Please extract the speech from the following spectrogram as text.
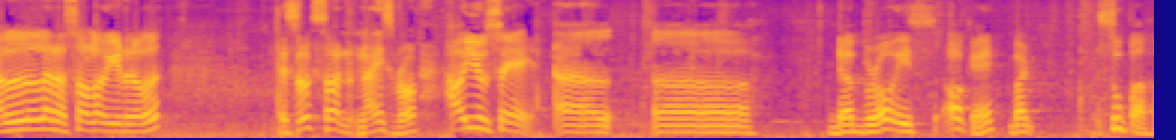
നല്ല രസമുള്ള വീടുകൾ It looks so nice, bro. How you say uh, uh, the bro is okay, but super,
